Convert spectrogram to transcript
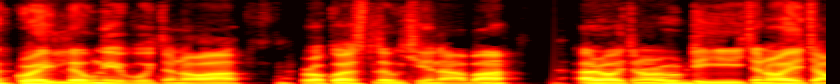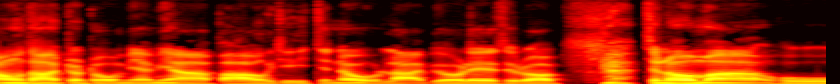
upgrade လုပ်နေဖို့ကျွန်တော်က request လုပ်ချင်တာပါအဲ့တော့ကျွန်တော်တို့ဒီကျွန်တော်ရဲ့ចောင်းသားတော်တော်များများဘာလို့ကြီးကျွန်တော်ကိုလာပြောလဲဆိုတော့ကျွန်တော်မှဟို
